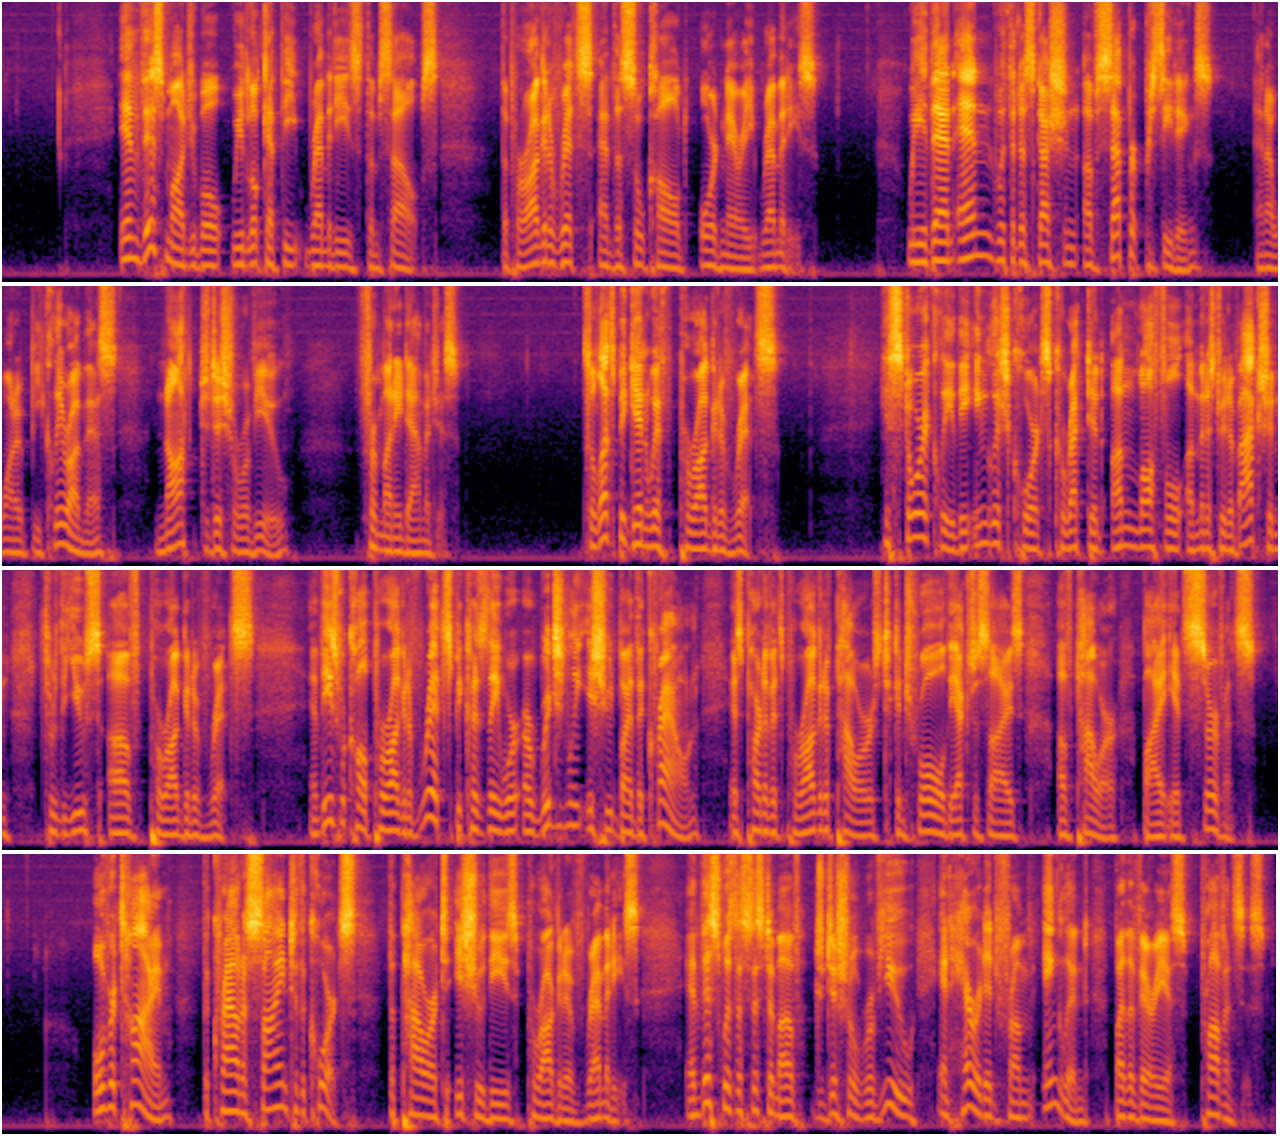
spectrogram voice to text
In this module, we look at the remedies themselves, the prerogative writs and the so called ordinary remedies. We then end with a discussion of separate proceedings, and I want to be clear on this, not judicial review, for money damages. So let's begin with prerogative writs. Historically, the English courts corrected unlawful administrative action through the use of prerogative writs. And these were called prerogative writs because they were originally issued by the Crown as part of its prerogative powers to control the exercise of power by its servants. Over time, the Crown assigned to the courts the power to issue these prerogative remedies. And this was a system of judicial review inherited from England by the various provinces.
